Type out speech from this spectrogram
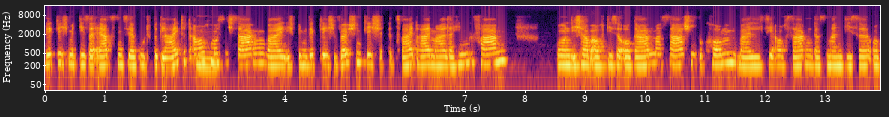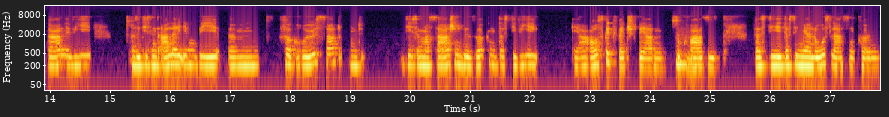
wirklich mit dieser Ärztin sehr gut begleitet auch, mhm. muss ich sagen, weil ich bin wirklich wöchentlich zwei, dreimal dahin gefahren. Und ich habe auch diese Organmassagen bekommen, weil sie auch sagen, dass man diese Organe wie also die sind alle irgendwie ähm, vergrößert und diese Massagen bewirken, dass die wie ja, ausgequetscht werden, so mhm. quasi, dass die, dass sie mehr loslassen können.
